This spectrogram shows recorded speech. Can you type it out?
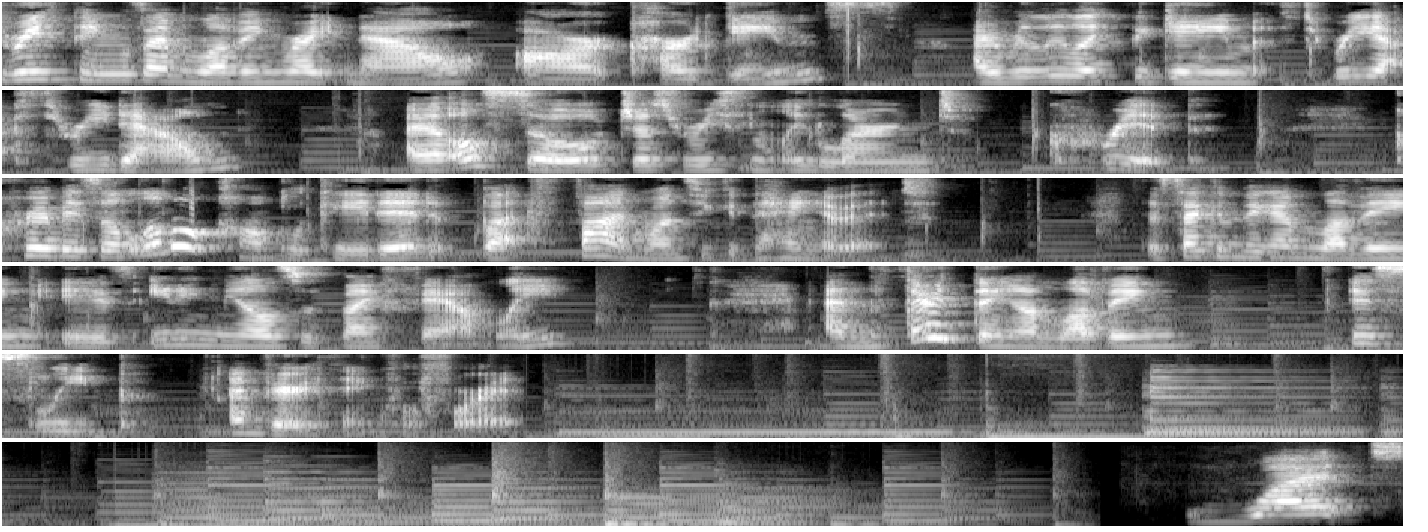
Three things I'm loving right now are card games. I really like the game Three Up, Three Down. I also just recently learned crib. Crib is a little complicated, but fun once you get the hang of it. The second thing I'm loving is eating meals with my family. And the third thing I'm loving is sleep. I'm very thankful for it. What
